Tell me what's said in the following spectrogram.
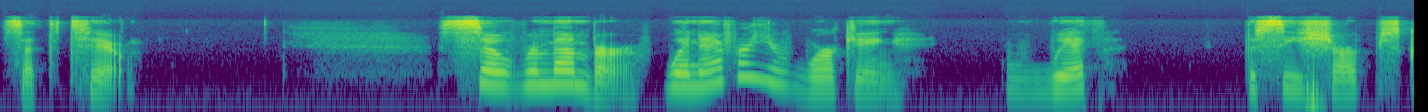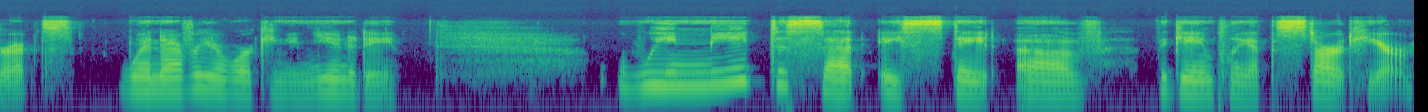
set to 2. So remember, whenever you're working with the C Sharp scripts, whenever you're working in Unity, we need to set a state of the gameplay at the start here.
